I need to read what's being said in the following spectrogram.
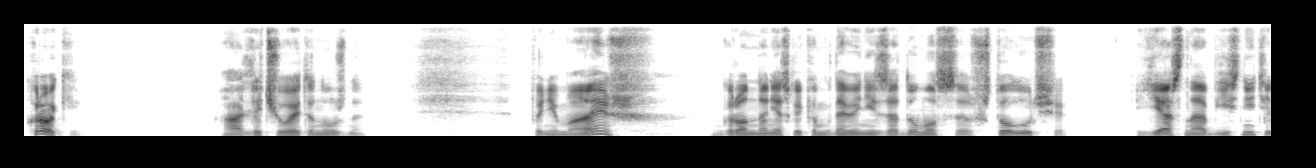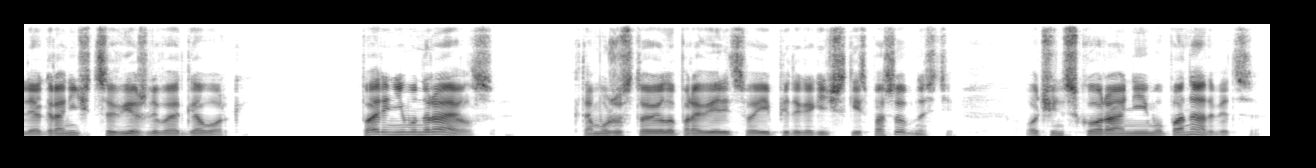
кроки. — А для чего это нужно? — Понимаешь... Грон на несколько мгновений задумался, что лучше — ясно объяснить или ограничиться вежливой отговоркой. Парень ему нравился. К тому же стоило проверить свои педагогические способности. Очень скоро они ему понадобятся,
